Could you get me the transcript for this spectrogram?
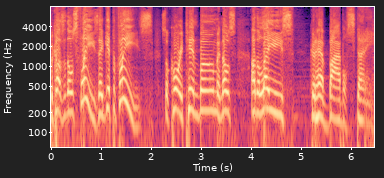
because of those fleas. They'd get the fleas. So Corrie ten Boom and those other ladies could have Bible study.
